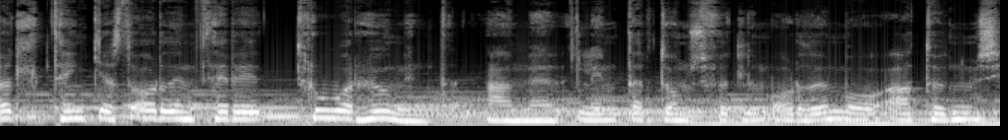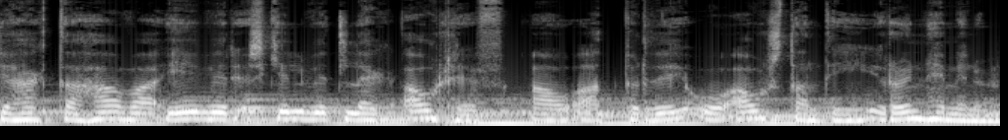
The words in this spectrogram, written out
Öll tengjast orðin þeirri trúar hugmynd að með limdardómsfullum orðum og aðtöfnum sé hægt að hafa yfir skilvilleg áhrif á atbyrði og ástandi í raunheiminum.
